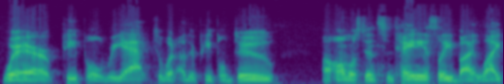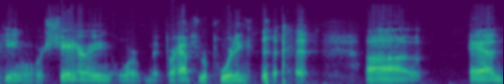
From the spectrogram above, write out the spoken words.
where people react to what other people do uh, almost instantaneously by liking or sharing or perhaps reporting. uh, and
